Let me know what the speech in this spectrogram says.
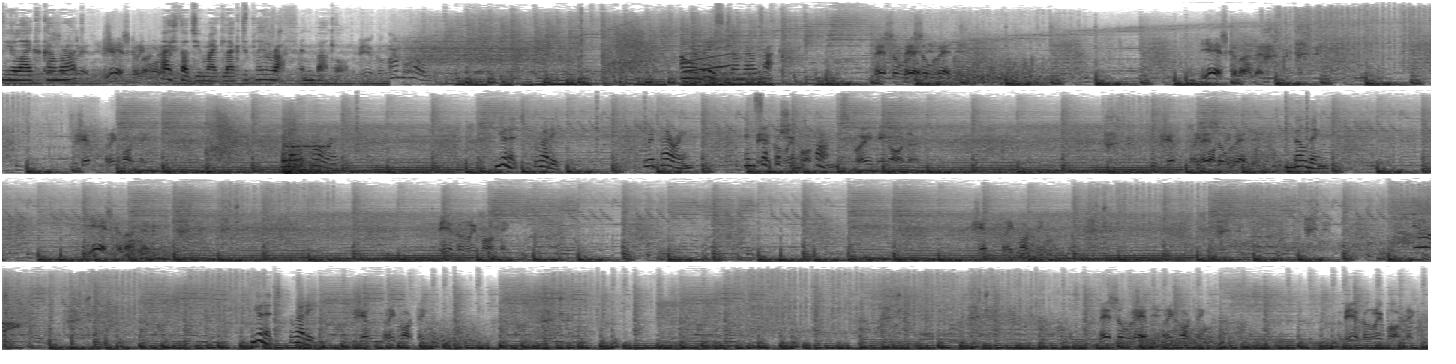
Do you like comrade? Yes, Commander. I thought you might like to play rough in battle. On hold. Our base is under attack. Vessel ready. Vessel ready. Yes, Commander. Ship reporting. Low power. Unit ready. Repairing. Insufficient reporting. funds. Waiting order. Ship reporting. Vessel ready. Building. Yes, Commander. Vehicle reporting. Ship reporting. Unit ready. Ship reporting. Vessel ready. Reporting. Vehicle reporting.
